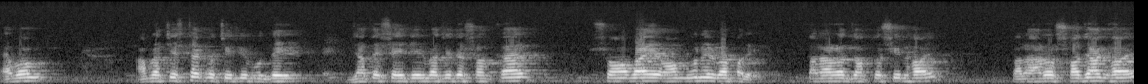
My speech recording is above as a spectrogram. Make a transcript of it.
এবং আমরা চেষ্টা করছি ইতিমধ্যেই যাতে সেই নির্বাচিত সরকার সমবায় অঙ্গনের ব্যাপারে তারা আরও যত্নশীল হয়, তারা আরও সজাগ হয়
